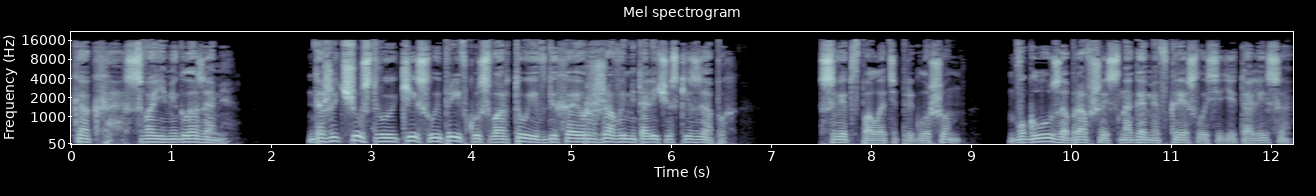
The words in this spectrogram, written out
как своими глазами. Даже чувствую кислый привкус во рту и вдыхаю ржавый металлический запах. Свет в палате приглушен. В углу, забравшись с ногами в кресло, сидит Алиса.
